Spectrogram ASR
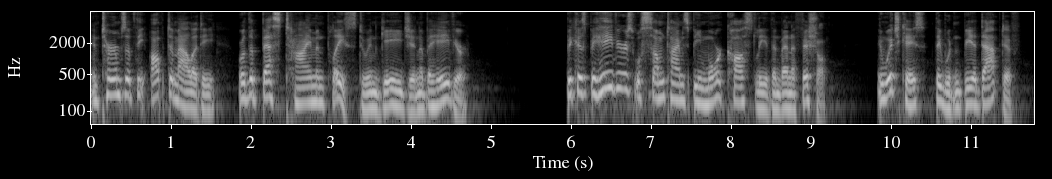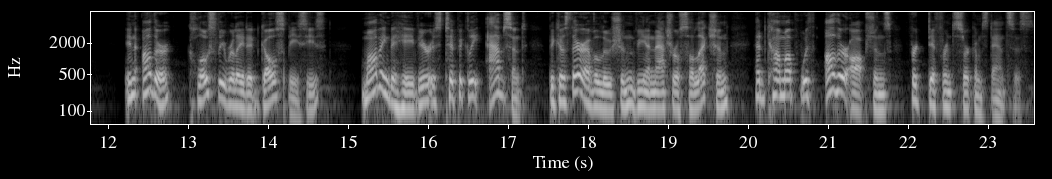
in terms of the optimality or the best time and place to engage in a behavior. Because behaviors will sometimes be more costly than beneficial, in which case they wouldn't be adaptive. In other, closely related gull species, mobbing behavior is typically absent because their evolution via natural selection had come up with other options for different circumstances.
